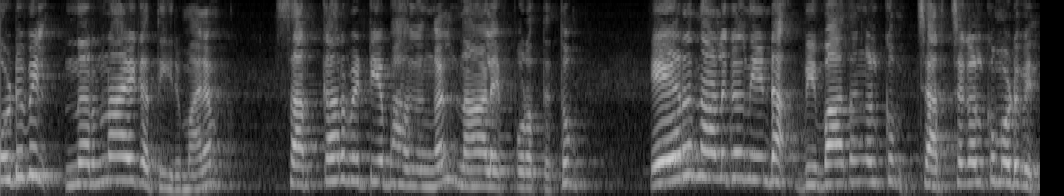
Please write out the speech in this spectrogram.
ഒടുവിൽ നിർണായക തീരുമാനം. സർക്കാർ വെട്ടിയ ഭാഗങ്ങൾ നാളെ പുറത്തെത്തും. ഏറെ നാളുകൾ നീണ്ട വിവാദങ്ങൾക്കും ചർച്ചകൾക്കും ഒടുവിൽ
